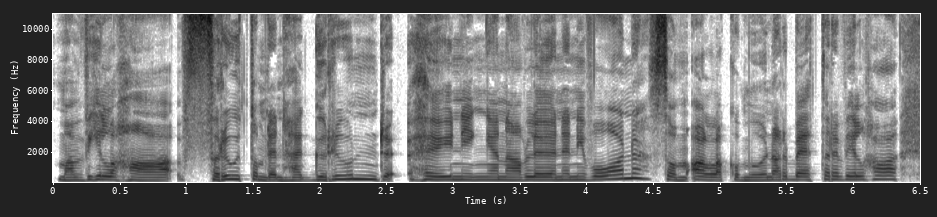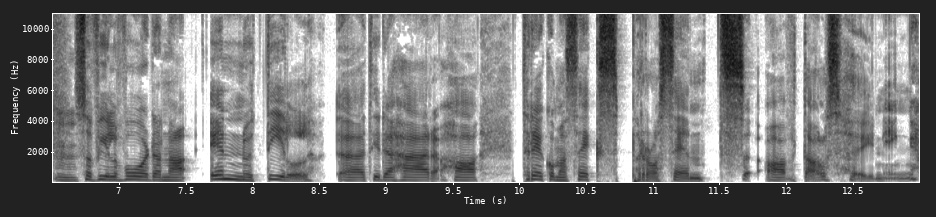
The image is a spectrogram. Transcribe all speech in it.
man vill ha, förutom den här grundhöjningen av lönenivån som alla kommunarbetare vill ha, mm. så vill vårdarna ännu till, till det här ha 3,6 procents avtalshöjning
